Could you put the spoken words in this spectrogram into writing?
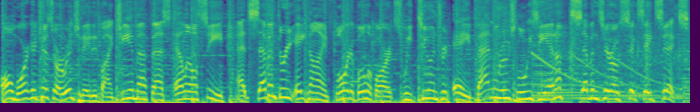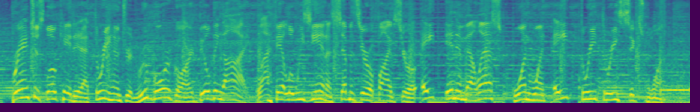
All mortgages are originated by GMFS LLC at 7389 Florida Boulevard, Suite 200A, Baton Rouge, Louisiana 70686. Branch is located at 300 Rue Beauregard, Building I, Lafayette, Louisiana 70508, NMLS 1183361.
